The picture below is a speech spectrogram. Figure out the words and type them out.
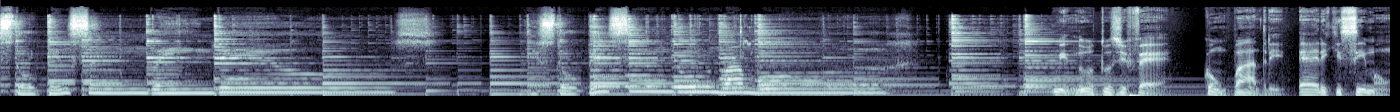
Estou pensando em Deus. Estou pensando no amor. Minutos de Fé, com Padre Eric Simon.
